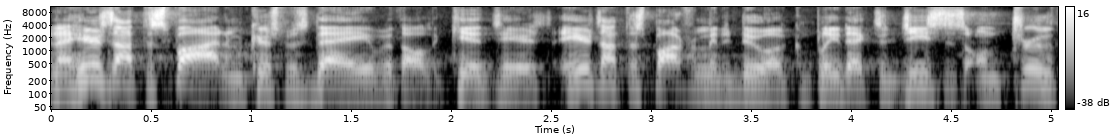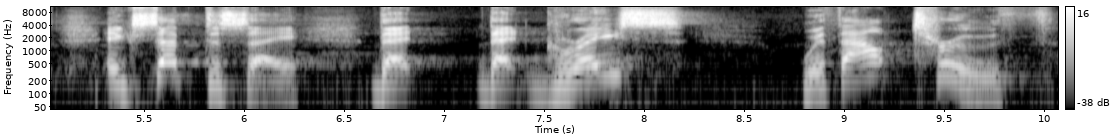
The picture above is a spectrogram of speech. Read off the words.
Now, here's not the spot on Christmas Day with all the kids here. Here's not the spot for me to do a complete exegesis on truth, except to say that, that grace without truth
